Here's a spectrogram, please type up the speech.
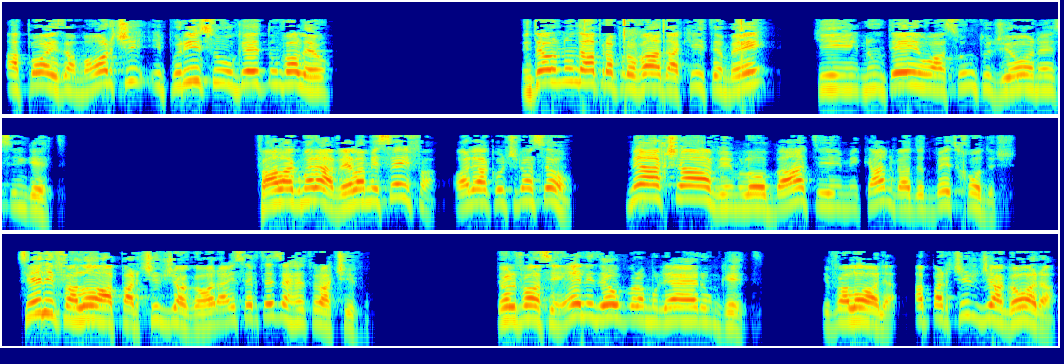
após a morte, e por isso o get não valeu. Então não dá para provar daqui também que não tem o assunto de ones em get. Fala Agmará, vela meseifa. Olha a continuação. Se ele falou a partir de agora, aí certeza é retroativo. Então ele fala assim, ele deu para a mulher um get. E falou, olha, a partir de agora,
